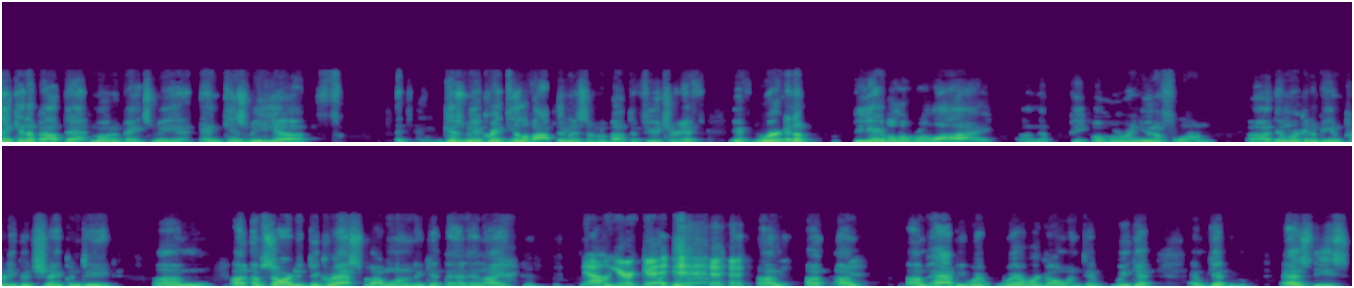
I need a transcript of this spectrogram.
thinking about that motivates me and gives me uh, gives me a great deal of optimism about the future if if we're going to be able to rely on the people who are in uniform uh, then we're going to be in pretty good shape indeed um, I, I'm sorry to digress, but I wanted to get that in. I, No, you're good. I'm, I- I'm, I'm happy where, where we're going. If We get, and get, as these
